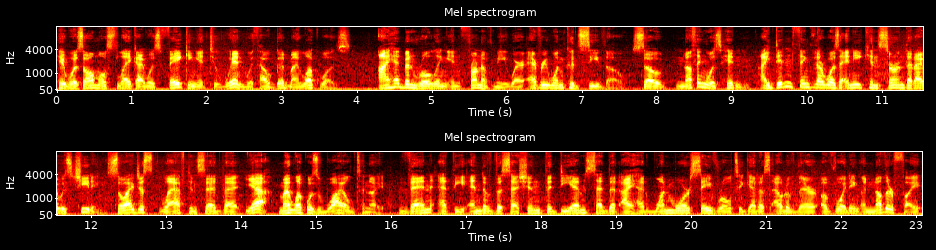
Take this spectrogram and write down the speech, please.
It was almost like I was faking it to win with how good my luck was. I had been rolling in front of me where everyone could see though, so nothing was hidden. I didn't think there was any concern that I was cheating, so I just laughed and said that, yeah, my luck was wild tonight. Then, at the end of the session, the DM said that I had one more save roll to get us out of there, avoiding another fight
